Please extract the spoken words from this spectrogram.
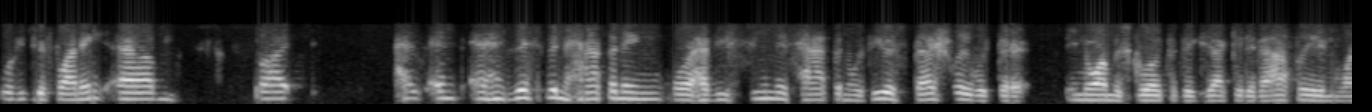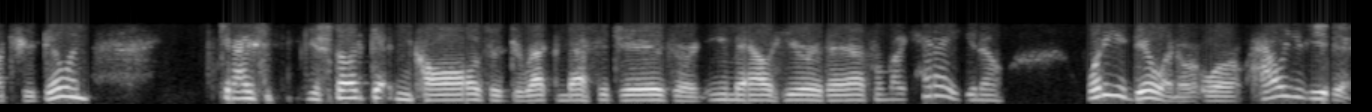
look at you funny. Um, but has and, and has this been happening, or have you seen this happen with you, especially with the enormous growth of executive athlete and what you're doing? Guys, you start getting calls or direct messages or an email here or there from like, hey, you know, what are you doing, or or how are you eating,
